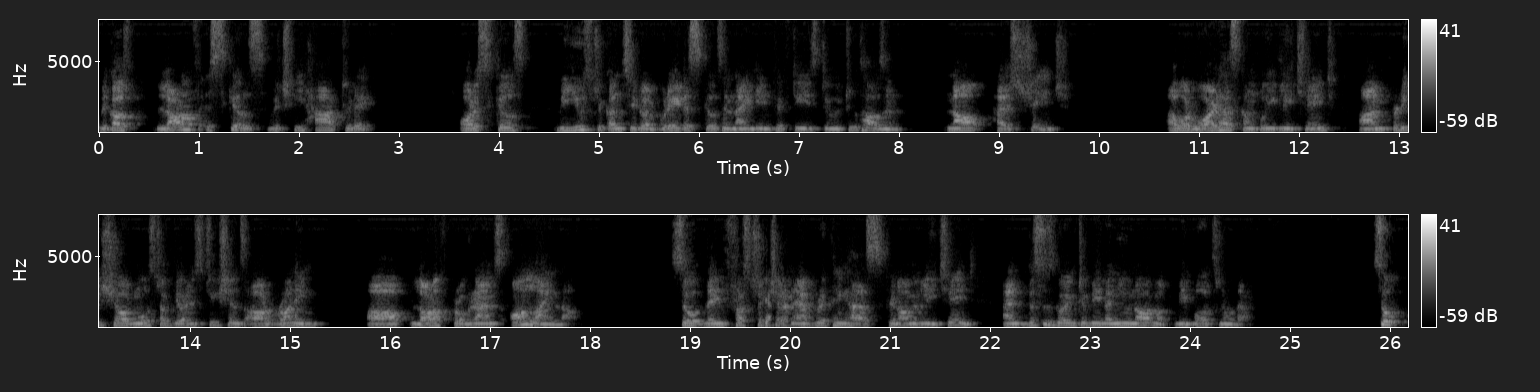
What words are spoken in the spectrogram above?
because a lot of skills which we have today or skills we used to consider greatest skills in 1950s to 2000 now has changed. Our world has completely changed. I'm pretty sure most of your institutions are running a lot of programs online now. So the infrastructure yeah. and everything has phenomenally changed. And this is going to be the new normal. We both know that. So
